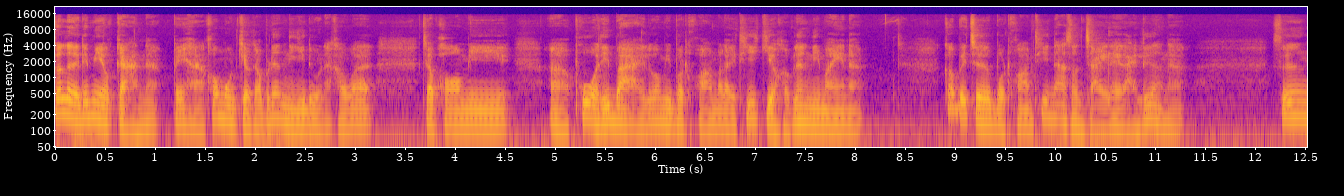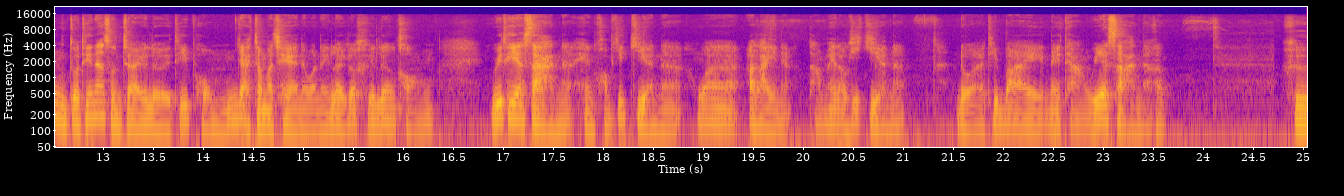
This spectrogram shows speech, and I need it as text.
ก็เลยได้มีโอกาสนะไปหาข้อมูลเกี่ยวกับเรื่องนี้ดูนะครับว่า จะพอมีผู้อธิบายหรือว่ามีบทความอะไรที่เกี่ยวกับเรื่องนี้ไหมนะ ก็ไปเจอบทความที่น่าสนใจหลาย ๆ เรื่องนะ ซึ่งตัวที่น่าสนใจเลยที่ผมอยากจะมาแชร์ในวันนี้เลยก็คือเรื่องของวิทยาศาสตร์นะแห่งความขี้เกียจนะว่าอะไรเนี่ยทำให้เราขี้เกียจนะโดยอธิบายในทางวิทยาศาสตร์นะครับ คือ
